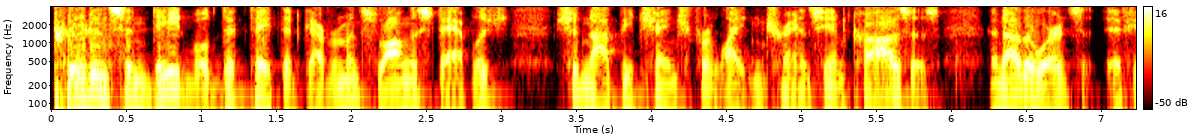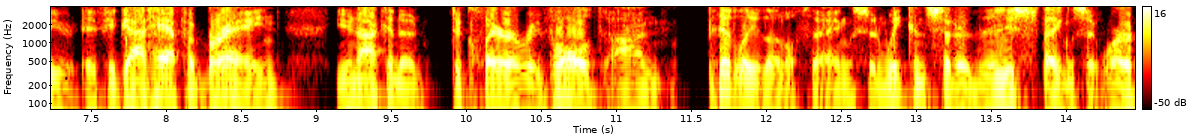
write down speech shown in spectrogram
Prudence indeed will dictate that governments long established should not be changed for light and transient causes. In other words, if you if you got half a brain, you're not going to declare a revolt on piddly little things, and we consider these things that we're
